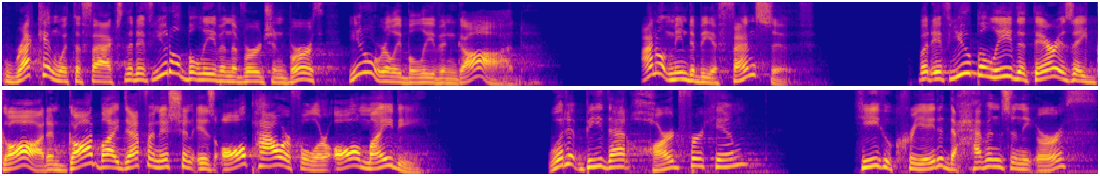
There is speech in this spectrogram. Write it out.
reckon with the fact that if you don't believe in the virgin birth, you don't really believe in God. I don't mean to be offensive. But if you believe that there is a God, and God by definition is all powerful or almighty, would it be that hard for him, he who created the heavens and the earth,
